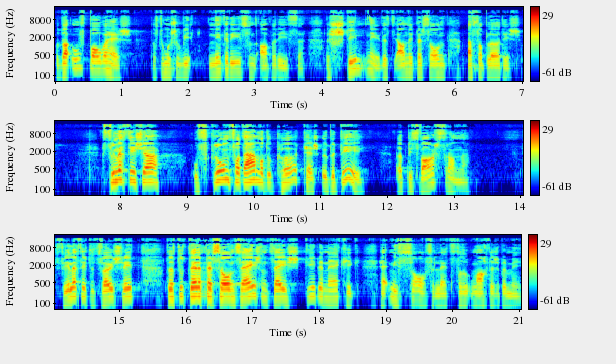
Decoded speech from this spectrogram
das du da aufbauen hast, dass du musst wie niederreißen und abreißen. Es stimmt nicht, dass die andere Person auch so blöd ist. Vielleicht ist ja aufgrund von dem, was du gehört hast über dich, etwas Wahres dran. Vielleicht ist der zweite Schritt, dass du dieser Person sagst und sagst, die Bemerkung hat mich so verletzt, was du gemacht hast über mich.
